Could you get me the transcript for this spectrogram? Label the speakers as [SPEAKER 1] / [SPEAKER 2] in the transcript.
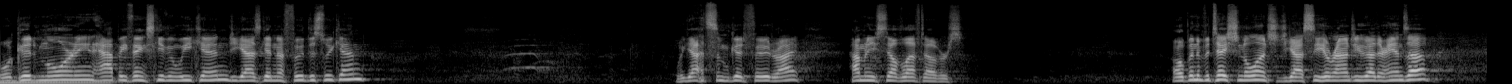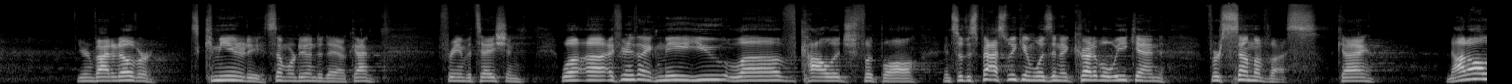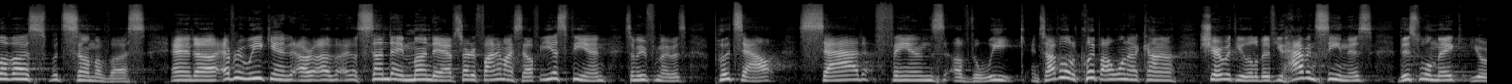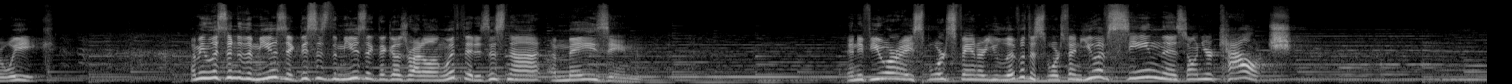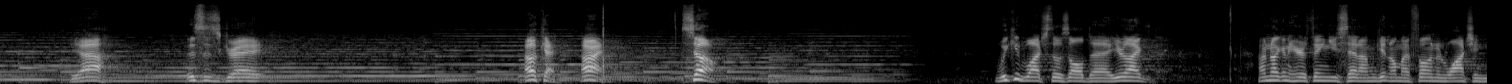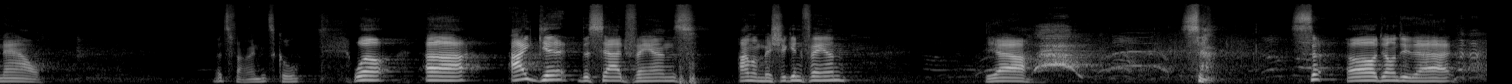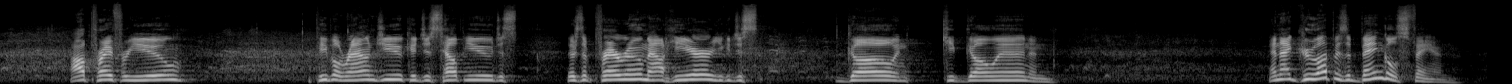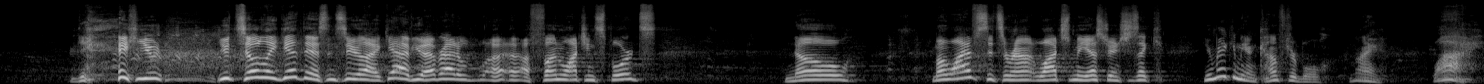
[SPEAKER 1] Well, good morning. Happy Thanksgiving weekend. You guys get enough food this weekend? We got some good food, right? How many still have leftovers? Open invitation to lunch. Did you guys see around you who had their hands up? You're invited over. It's community. It's something we're doing today, okay? Free invitation. Well, uh, if you're anything like me, you love college football. And so this past weekend was an incredible weekend for some of us, okay? Not all of us, but some of us. And uh, every weekend, or uh, Sunday, Monday, I've started finding myself, ESPN, some of you familiar with, puts out sad fans of the week. And so I have a little clip I want to kind of share with you a little bit. If you haven't seen this, this will make your week. I mean, listen to the music. This is the music that goes right along with it. Is this not amazing? And if you are a sports fan or you live with a sports fan, you have seen this on your couch. Yeah, this is great. Okay, all right. So, we could watch those all day. You're like, I'm not going to hear a thing you said. I'm getting on my phone and watching now. That's fine. That's cool. Well, uh, I get the sad fans. I'm a Michigan fan. Yeah. So, so, oh, don't do that. I'll pray for you. People around you could just help you. Just there's a prayer room out here. You could just go and keep going and and I grew up as a Bengals fan. you you totally get this. And so you're like, yeah, have you ever had a, a, a fun watching sports? No. My wife sits around, watched me yesterday, and she's like, You're making me uncomfortable. I'm like, Why?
